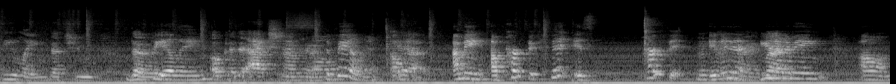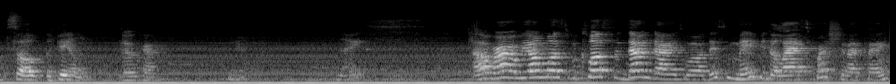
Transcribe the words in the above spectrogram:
feeling that you The feeling. Okay, the action. The feeling. Okay. Yeah. I mean, a perfect fit is perfect. Mhm, It right, you know what I mean? Um, so the feeling. Okay. Nice. All right, we almost we're close to done, guys. Well, this may be the last question, I think.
